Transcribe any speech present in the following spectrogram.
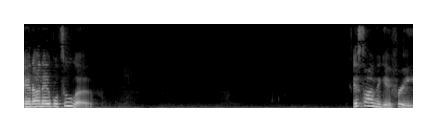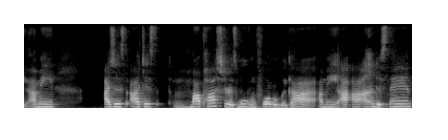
and unable to love. It's time to get free. I mean, I just, I just, my posture is moving forward with God. I mean, I, I understand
